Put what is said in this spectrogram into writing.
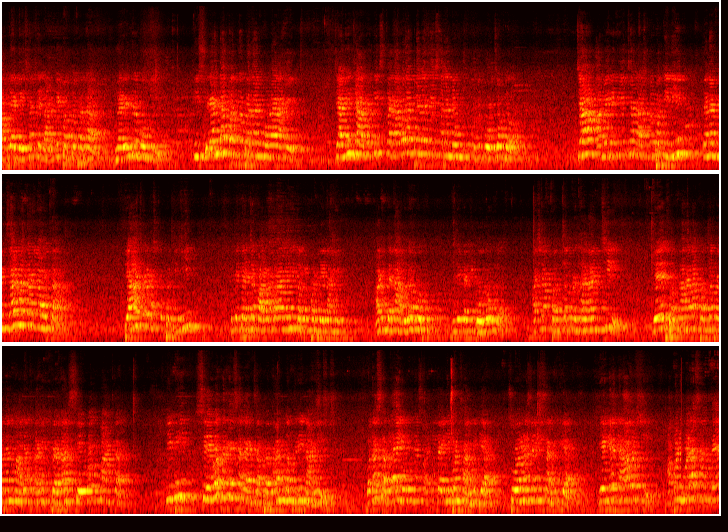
आपल्या देशाचे लाडके पंतप्रधान नरेंद्र मोदी तिसऱ्यांदा पंतप्रधान होणार आहेत ज्यांनी जागतिक स्तरावर आपल्याला देशाला नेऊन म्हणजे पोहोचवलं. ज्या अमेरिकेच्या राष्ट्रपतींनी त्यांना विजा नाकारला होता. त्याच राष्ट्रपतींनी म्हणजे त्यांच्या पारंपरालाही कमी पडले नाही. आणि त्यांना आग्रह करून म्हणजे त्यांनी बोलवलं. अशा पंतप्रधानांची जे स्वतःला पंतप्रधान मानत नाही प्रधान सेवक मानतात की मी सेवक आहे सगळ्यांचा प्रधानमंत्री नाही. बघा सगळ्या योजना स्वातीताईंनी पण सांगितल्या सुवर्णताईंनी सांगितल्या. गेल्या दहा वर्षी आपण मला सांगते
